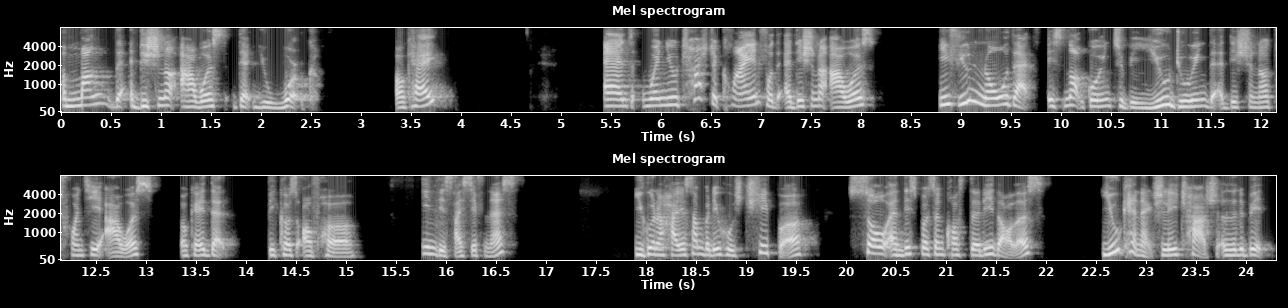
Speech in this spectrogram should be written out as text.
among the additional hours that you work. Okay. And when you charge the client for the additional hours, if you know that it's not going to be you doing the additional 20 hours, okay, that because of her indecisiveness, you're going to hire somebody who's cheaper. So, and this person costs $30, you can actually charge a little bit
